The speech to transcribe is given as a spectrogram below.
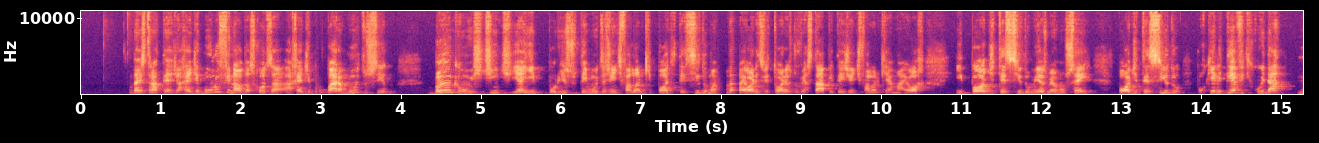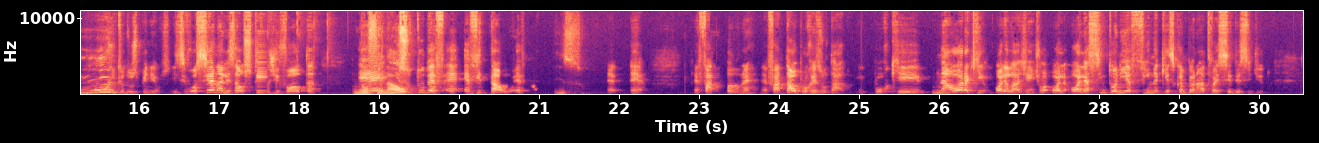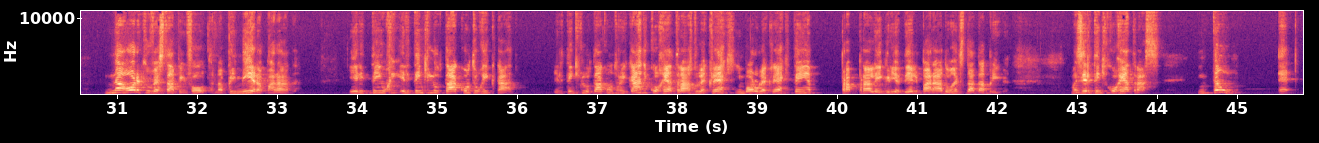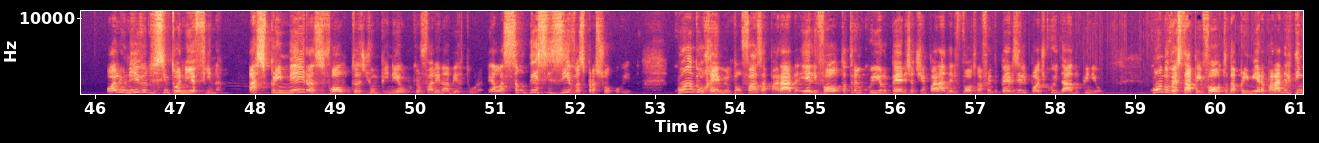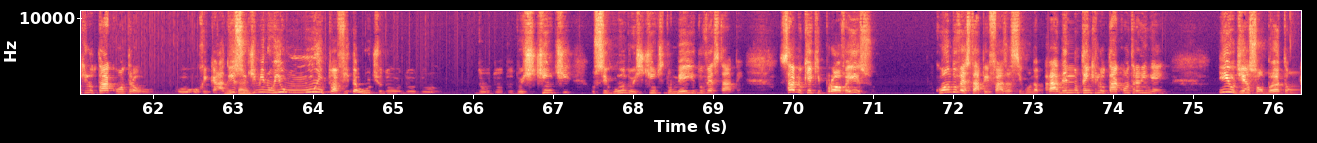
da estratégia. A Red Bull, no final das contas, a Red Bull para muito cedo bancam um stint, e aí por isso tem muita gente falando que pode ter sido uma das maiores vitórias do Verstappen, tem gente falando que é a maior, e pode ter sido mesmo, eu não sei, pode ter sido, porque ele teve que cuidar muito dos pneus. E se você analisar os tempos de volta, no é, final. Isso tudo é, é, é vital. É, isso. É, é, é fatal, né? É fatal para o resultado. Porque na hora que. Olha lá, gente, olha, olha a sintonia fina que esse campeonato vai ser decidido. Na hora que o Verstappen volta, na primeira parada, ele tem, ele tem que lutar contra o Ricardo. Ele tem que lutar contra o Ricardo e correr atrás do Leclerc, embora o Leclerc tenha, para a alegria dele, parado antes da, da briga. Mas ele tem que correr atrás. Então, é, olha o nível de sintonia fina. As primeiras voltas de um pneu, que eu falei na abertura, elas são decisivas para a sua corrida. Quando o Hamilton faz a parada, ele volta tranquilo, o Pérez já tinha parado, ele volta na frente do Pérez, ele pode cuidar do pneu. Quando o Verstappen volta da primeira parada, ele tem que lutar contra o, o, o Ricardo. Isso diminuiu muito a vida útil do, do, do do, do, do stint, o segundo o stint do meio do Verstappen. Sabe o que, que prova isso? Quando o Verstappen faz a segunda parada, ele não tem que lutar contra ninguém. E o Jenson Button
